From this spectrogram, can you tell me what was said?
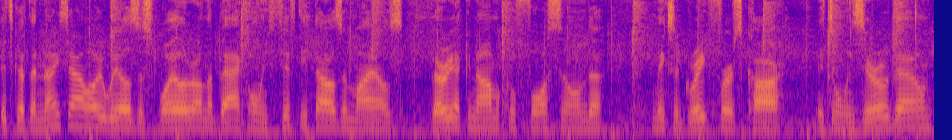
It's got the nice alloy wheels, the spoiler on the back, only 50,000 miles. Very economical four-cylinder. Makes a great first car. It's only zero down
